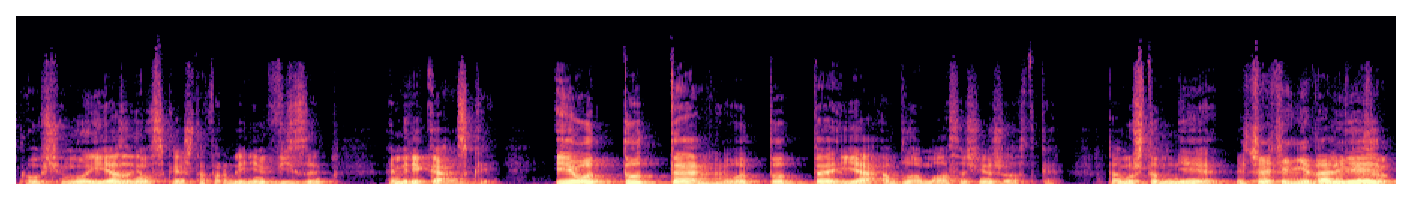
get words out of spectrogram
В общем, ну, и я занялся, конечно, оформлением визы американской. И вот тут-то, вот тут-то я обломался очень жестко. Потому что мне... И что, тебе не дали мне- визу?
